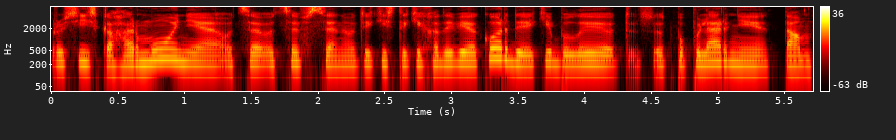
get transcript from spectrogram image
Російська гармонія, оце, оце все. Ну, от якісь такі ходові акорди, які були от, от, популярні там. Е,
